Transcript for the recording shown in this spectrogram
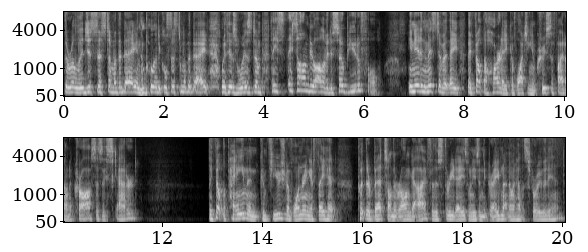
the religious system of the day and the political system of the day with his wisdom. They, they saw him do all of it. It's so beautiful. And yet, in the midst of it, they, they felt the heartache of watching him crucified on a cross as they scattered. They felt the pain and confusion of wondering if they had put their bets on the wrong guy for those three days when he's in the grave, not knowing how the story would end.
